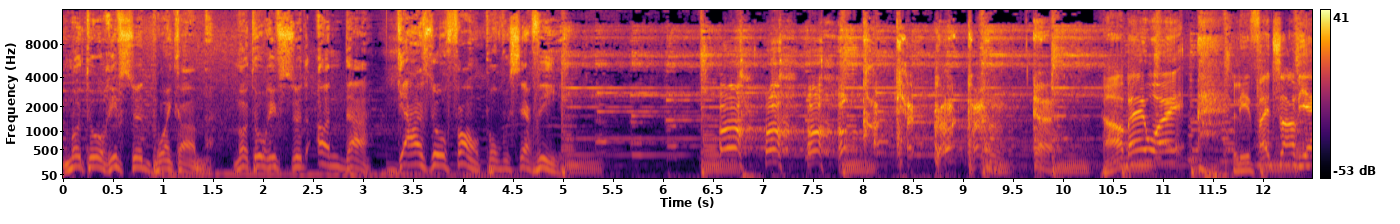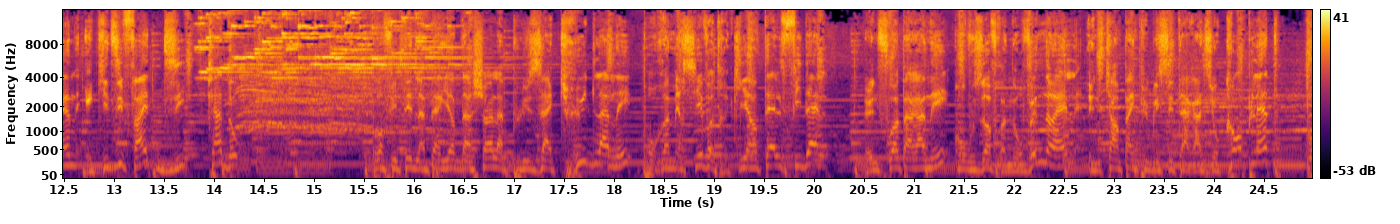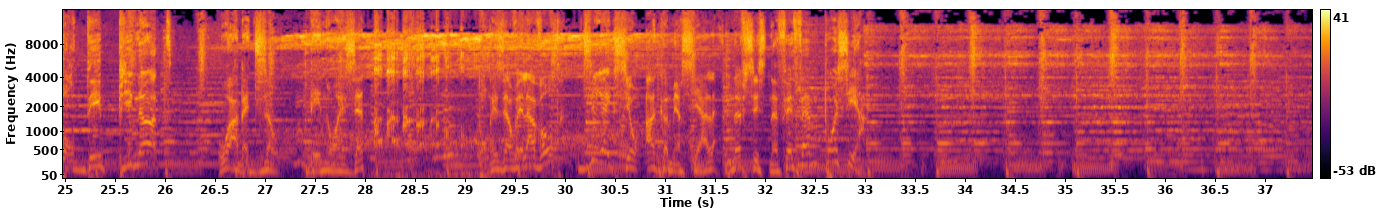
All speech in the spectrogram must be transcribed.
motorivesud.com. Moto Rive Sud Honda, gaz au fond pour vous servir. Ah ben ouais, les fêtes s'en viennent et qui dit fête dit cadeau. Profitez de la période d'achat la plus accrue de l'année pour remercier votre clientèle fidèle. Une fois par année, on vous offre nos vœux de Noël, une campagne publicitaire radio complète pour des pinottes. Ouais, ben disons, des noisettes. Pour réserver la vôtre, direction à commercial 969fm.ca.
